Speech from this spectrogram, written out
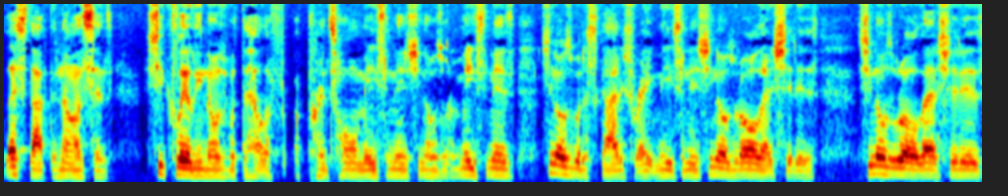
Let's stop the nonsense. She clearly knows what the hell a, Prince Hall Mason is. She knows what a Mason is. She knows what a Scottish Rite Mason is. She knows what all that shit is. She knows what all that shit is,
